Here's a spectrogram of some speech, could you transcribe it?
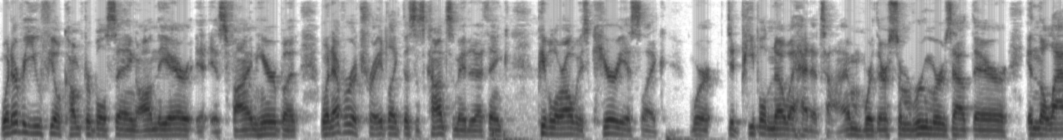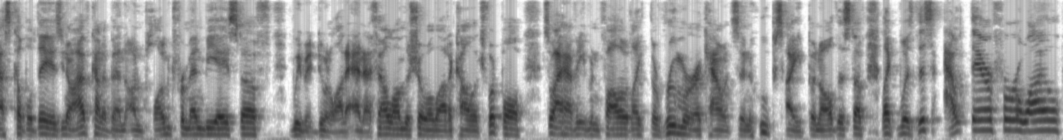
whatever you feel comfortable saying on the air is fine here. But whenever a trade like this is consummated, I think people are always curious, like, where did people know ahead of time? Were there some rumors out there in the last couple days? You know, I've kind of been unplugged from NBA stuff. We've been doing a lot of NFL on the show, a lot of college football, so I haven't even followed like the rumor accounts and hoops hype and all this stuff. Like, was this out there for a while?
